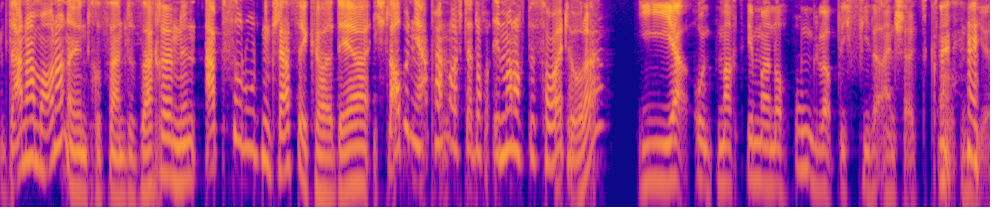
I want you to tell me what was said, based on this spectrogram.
Dann haben wir auch noch eine interessante Sache, einen absoluten Klassiker, der, ich glaube, in Japan läuft der doch immer noch bis heute, oder? Ja, und macht immer noch unglaublich viele Einschaltquoten hier.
